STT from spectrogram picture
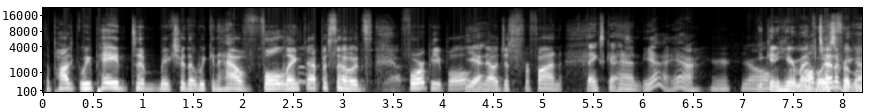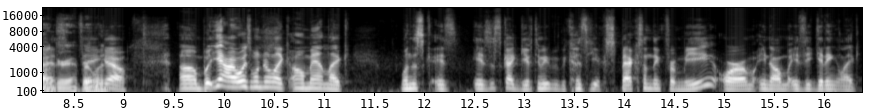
the pod. We paid to make sure that we can have full length episodes for people. Yeah. You know, just for fun. Thanks guys. And yeah, yeah, you're, you're all, can hear my voice for you guys. longer, There everyone. you go. Um, but yeah, I always wonder, like, oh man, like, when this is is this guy gifting me because he expects something from me, or um, you know, is he getting like,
